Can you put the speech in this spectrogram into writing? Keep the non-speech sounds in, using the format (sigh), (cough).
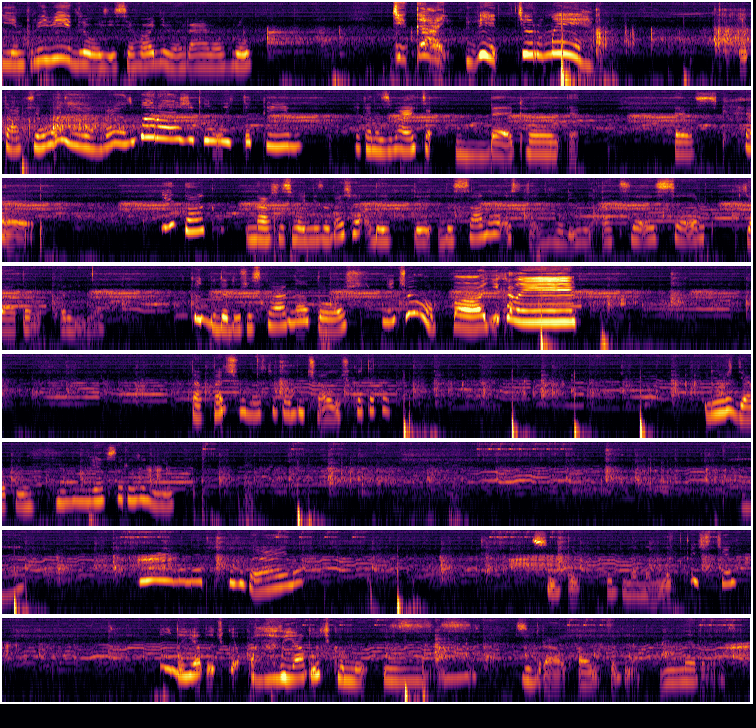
Всім привіт, друзі! Сьогодні ми граємо в гру Тікай від тюрми! І так, сьогодні я граю з баражиком ось таким, яка називається Bacon Escape. І так, наша сьогодні задача дійти до самого останнього рівня, а це 45 рівня. Тут буде дуже складно, тож нічого, поїхали! Так, перша у нас тут обучалочка така. Дуже дякую. Я все розумію. Ой, монетки забираємо. Супер. Одна монетка ще. Ну, до яблучка, але (laughs) яблучко ми з- з- зібрали, але це було непросто. Ой.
